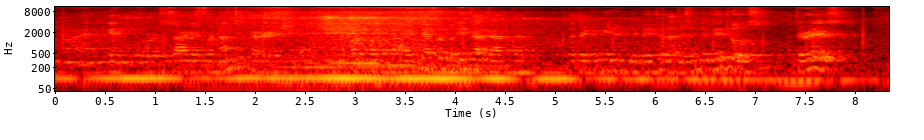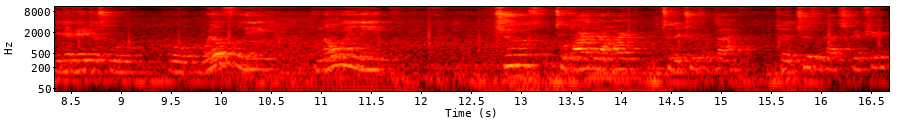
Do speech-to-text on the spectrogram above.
you know, and again, the Lord desires for none to perish. But, but I definitely believe that, that, that, that there can be an individual, that there's individuals, that there is individuals who, who willfully, knowingly choose to harden their heart to the truth of God, to the truth of God's scripture,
